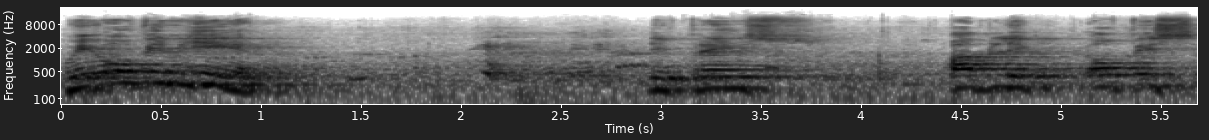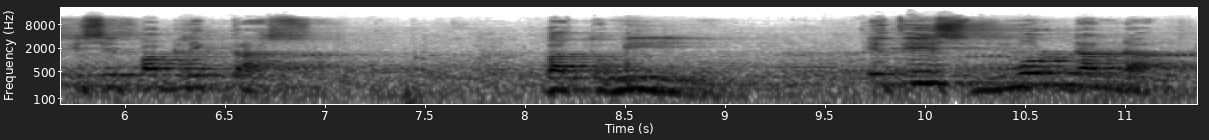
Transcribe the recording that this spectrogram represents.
We often hear the phrase, public office is a public trust. But to me, it is more than that.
